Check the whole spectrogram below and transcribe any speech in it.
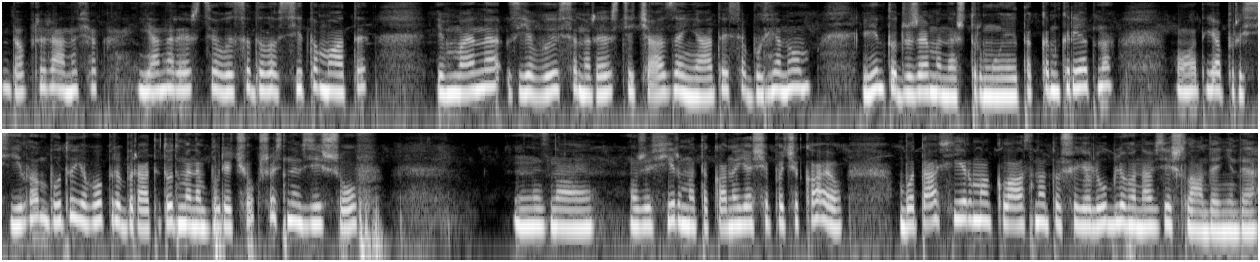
Добрий раночок. Я нарешті висадила всі томати, і в мене з'явився нарешті час зайнятися бур'яном. Він тут вже мене штурмує так конкретно. От я присіла, буду його прибирати. Тут в мене бурячок щось не взійшов. Не знаю, може фірма така, ну я ще почекаю, бо та фірма класна, то що я люблю, вона взійшла де-ніде.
